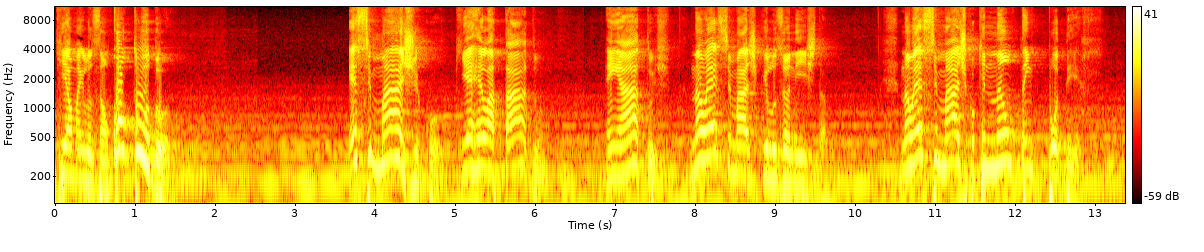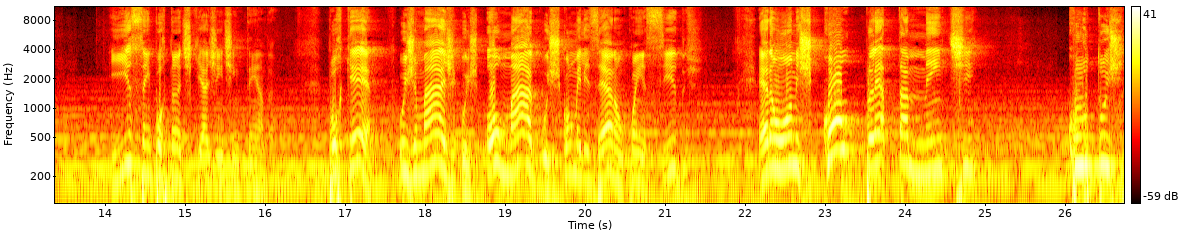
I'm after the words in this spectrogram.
que é uma ilusão. Contudo, esse mágico que é relatado em Atos, não é esse mágico ilusionista. Não é esse mágico que não tem poder. E isso é importante que a gente entenda. Porque os mágicos, ou magos, como eles eram conhecidos, eram homens completamente cultos,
